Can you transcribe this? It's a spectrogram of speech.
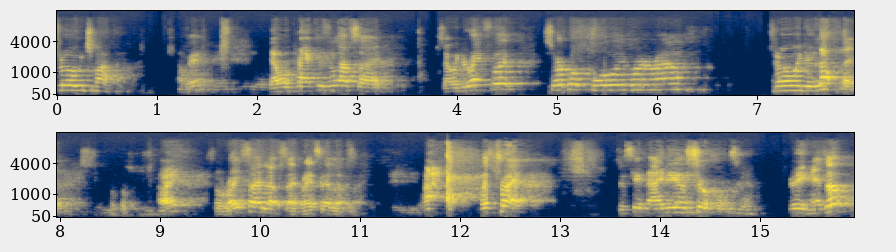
throw uchimata. Okay, then we'll practice the left side. Start with your right foot, circle, pull your partner around, throw with your left leg. All right, so right side, left side, right side, left side. All right, let's try it. Just get an idea of circles. Ready, hands up.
